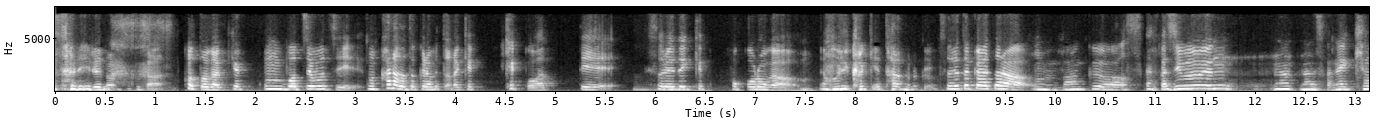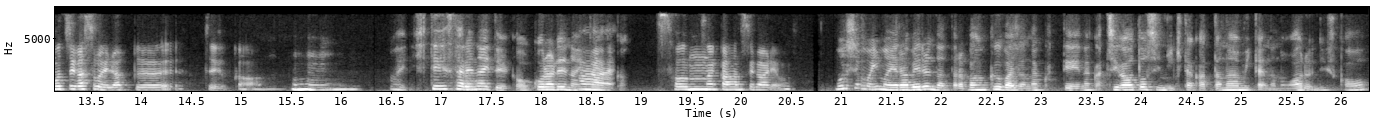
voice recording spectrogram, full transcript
されるのとか、ことが結構、ぼちぼち、カナダと比べたら結構あって、それで結構心が折りかけたの、それと比べたら、うん、バンクーバー、なんか自分、ななんですかね、気持ちがすごい楽というか、うん、否定されないというか、怒られないというか、はい、そんな感じがあります。もしも今選べるんだったら、バンクーバーじゃなくて、なんか違う都市に行きたかったな、みたいなのはあるんですか？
